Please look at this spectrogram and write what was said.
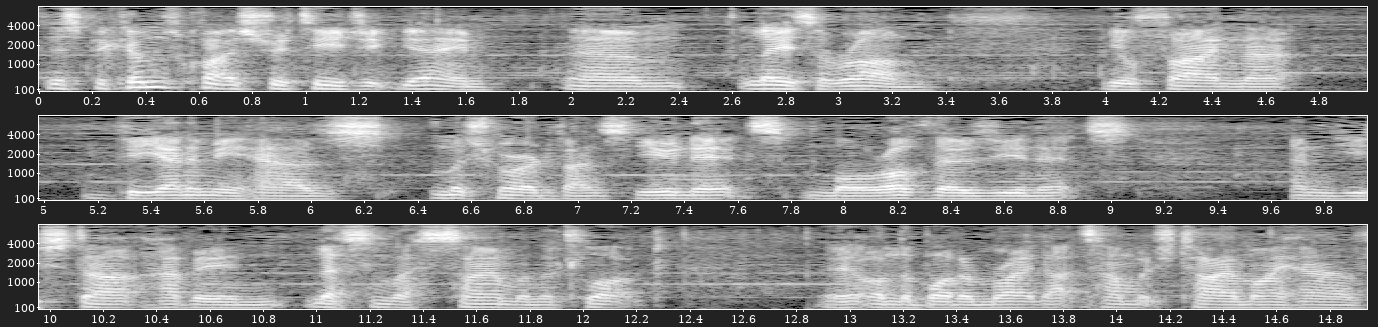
This becomes quite a strategic game. Um, later on, you'll find that the enemy has much more advanced units, more of those units, and you start having less and less time on the clock. Uh, on the bottom right, that's how much time I have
